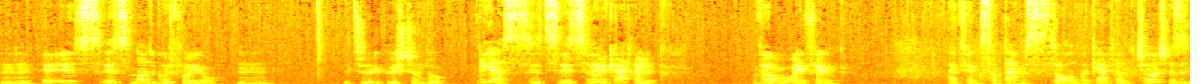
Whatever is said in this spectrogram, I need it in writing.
Mm-hmm. It's, it's not good for you. Mm-hmm. It's very Christian, though. Yes, it's it's very Catholic, though I think. I think sometimes all the Catholic Church is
